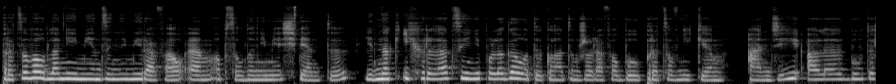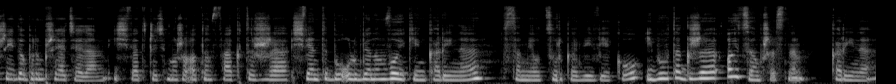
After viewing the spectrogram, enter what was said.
Pracował dla niej m.in. Rafał M. o pseudonimie Święty, jednak ich relacje nie polegały tylko na tym, że Rafał był pracownikiem Andzi, ale był też jej dobrym przyjacielem i świadczyć może o tym fakt, że Święty był ulubionym wujkiem Kariny, sam miał córkę w jej wieku i był także ojcem chrzestnym Kariny,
